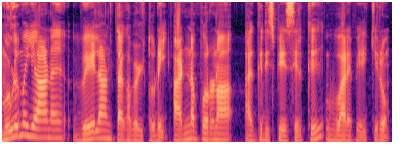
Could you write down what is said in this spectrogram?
முழுமையான வேளாண் தகவல் துறை அன்னபூர்ணா அக்ரிஸ்பேஸிற்கு வரவேற்கிறோம்.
